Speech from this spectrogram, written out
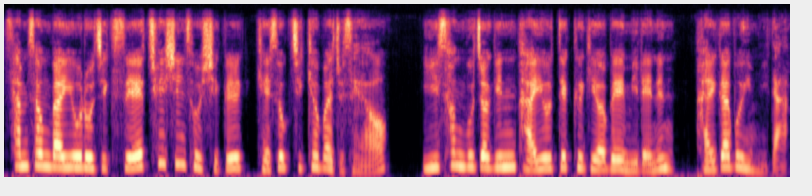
삼성바이오로직스의 최신 소식을 계속 지켜봐 주세요. 이 선구적인 바이오테크 기업의 미래는 밝아 보입니다.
